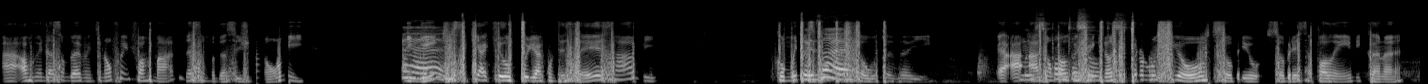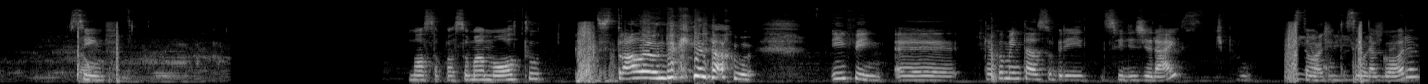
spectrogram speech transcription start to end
a organização do evento não foi informada dessa mudança de nome. É. Ninguém disse que aquilo podia acontecer, sabe? Com muitas pois pontas é. soltas aí. É, a, a, São Paulo Fashion não se pronunciou sobre, sobre essa polêmica, né? Então, Sim. Nossa, passou uma moto estralando aqui na rua. Enfim, é... quer comentar sobre desfiles gerais? Tipo, que estão acontecendo agora?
